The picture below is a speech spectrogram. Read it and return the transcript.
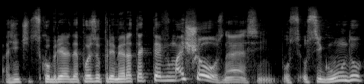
a gente descobriu depois do primeiro até que teve mais shows, né? Assim, o, o segundo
